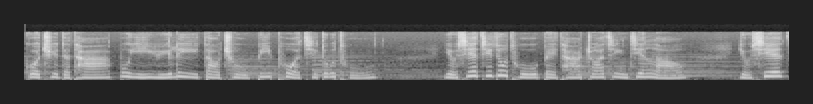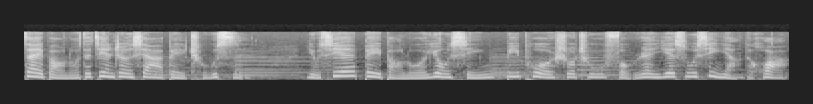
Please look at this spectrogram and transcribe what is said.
过去的他不遗余力，到处逼迫基督徒。有些基督徒被他抓进监牢，有些在保罗的见证下被处死，有些被保罗用刑逼迫说出否认耶稣信仰的话。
